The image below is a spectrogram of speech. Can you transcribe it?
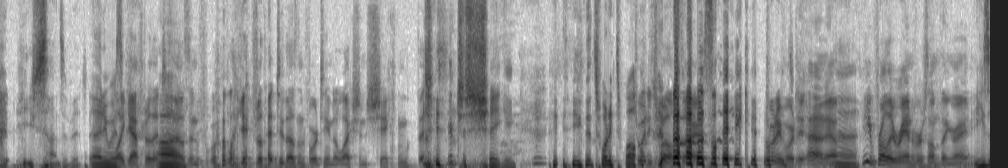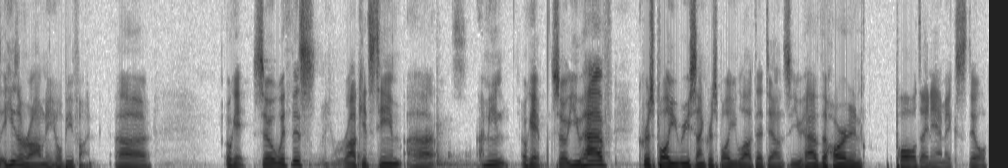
you sons of it. Anyways, like after that uh, 2000, like after that 2014 election, shaking with it. just shaking. 2012. 2012, I sorry. was like, 2014. I don't know. Uh. he probably ran for something, right? he's he's a Romney. He'll be fine. Uh, okay, so with this Rockets team, uh, I mean, okay, so you have Chris Paul. You re-signed Chris Paul. You locked that down. So you have the Harden Paul dynamic still,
